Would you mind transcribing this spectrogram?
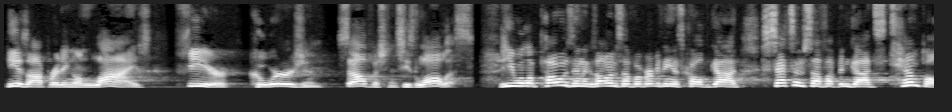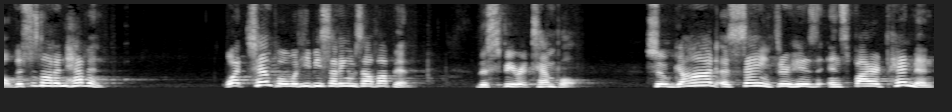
He is operating on lies, fear, coercion, selfishness. He's lawless. He will oppose and exalt himself over everything that's called God, sets himself up in God's temple. This is not in heaven. What temple would he be setting himself up in? the spirit temple. So God is saying through his inspired penman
